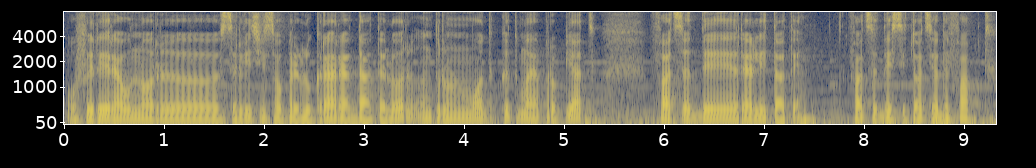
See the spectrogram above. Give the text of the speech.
oferirea unor uh, servicii sau prelucrarea datelor într-un mod cât mai apropiat față de realitate, față de situația de fapt.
